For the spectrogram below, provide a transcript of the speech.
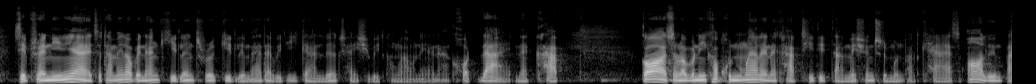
10 เทรนด์นี้เนี่ยจะทำให้เราไปนั่งคิดเรื่องธุรกิจหรือแม้แต่วิธีการเลือกใช้ชีวิตของเราในอนาคตได้นะครับ ก็สำหรับวันนี้ขอบคุณมาก ๆ เลยนะครับ ที่ติดตาม Mission to the Moon Podcast อ้อลืมไป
